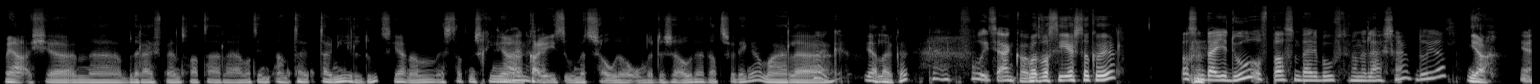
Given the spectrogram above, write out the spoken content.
Maar ja, als je een eh, bedrijf bent wat daar eh, wat in, aan tu- tuinieren doet, ja, dan is dat misschien, ja, kan je iets doen met soda onder de zoden, dat soort dingen. Maar Leuk. ja, leuk hè? Ik voel iets aankomen. Wat was die eerste ook alweer? Passend bij je doel of passend bij de behoeften van de luisteraar? Bedoel je dat? Ja, Nee,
